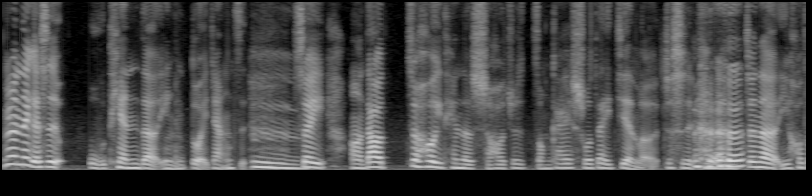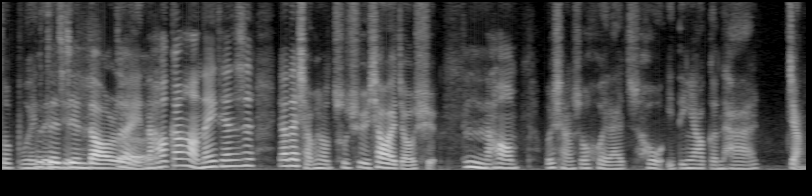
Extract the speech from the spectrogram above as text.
因为那个是。五天的营队这样子，嗯，所以嗯，到最后一天的时候，就是总该说再见了，就是可能真的以后都不会 再见，到了。对，然后刚好那一天是要带小朋友出去校外教学，嗯，然后我想说回来之后一定要跟他讲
